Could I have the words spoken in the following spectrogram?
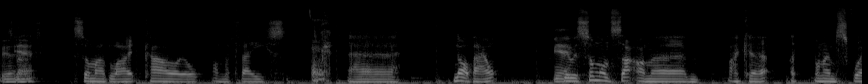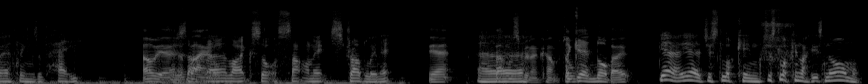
that's yeah. nice." Some had like car oil on the face. Uh, knob out. Yeah. There was someone sat on um, like a, a one of them square things of hay. oh yeah. Sat there, like sort of sat on it, straddling it. Yeah. that must have been Uh, uncomfortable. Again, knob out. Yeah, yeah, just looking, just looking like it's normal.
